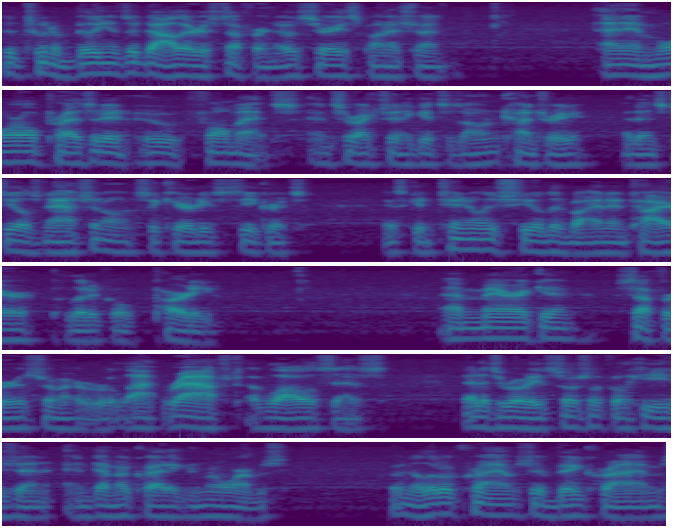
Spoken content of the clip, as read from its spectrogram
to the tune of billions of dollars suffer no serious punishment. An immoral president who foments insurrection against his own country and then steals national security secrets is continually shielded by an entire political party. America suffers from a raft of lawlessness that is eroding social cohesion and democratic norms, from the little crimes to big crimes,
